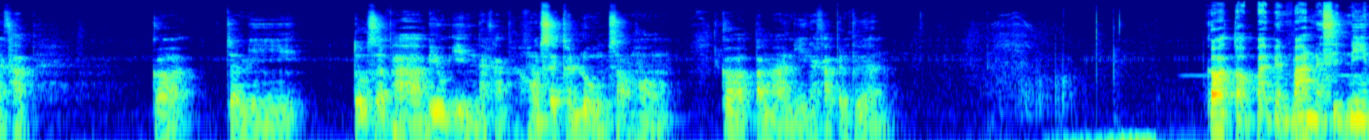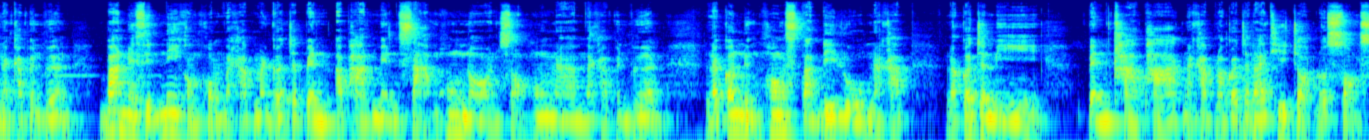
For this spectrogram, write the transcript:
นะครับ ก็จะมีตู้เสื้อผ้าบิวอินนะครับ ห้องเซคันรูมสองห้อง ก็ประมาณนี้นะครับเพื่อนๆ ก็ต่อไปเป็นบ้านในซิดนีย์นะครับเพื่อนๆ บ้านในซิดนีย์ของผมนะครับ มันก็จะเป็นอพาร์ตเมนต์3ห้องนอน 2 ห้องน้ำนะครับเพื่อนๆ แล้วก็ 1 ห้องสตัดดี้รูมนะครับ แล้วก็จะมีเป็นคาร์พาร์คนะครับเราก็จะได้ที่จอดรถ 2 ส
